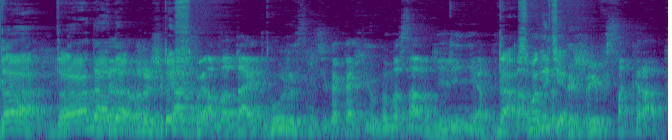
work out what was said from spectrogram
да, да, да, Который да. же То есть, как бы обладает мужественностью, как Ахилл, но на самом деле нет. Да, Потому смотрите. что ты жив, Сократ.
